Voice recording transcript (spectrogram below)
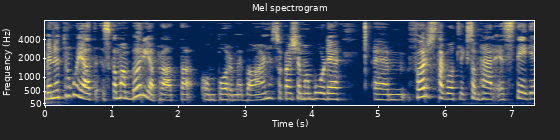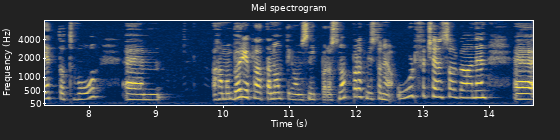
Men nu tror jag att ska man börja prata om porr med barn så kanske man borde um, först har gått liksom här steg ett och två. Um, har man börjat prata någonting om snippor och snoppar, åtminstone ord för könsorganen, eh,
